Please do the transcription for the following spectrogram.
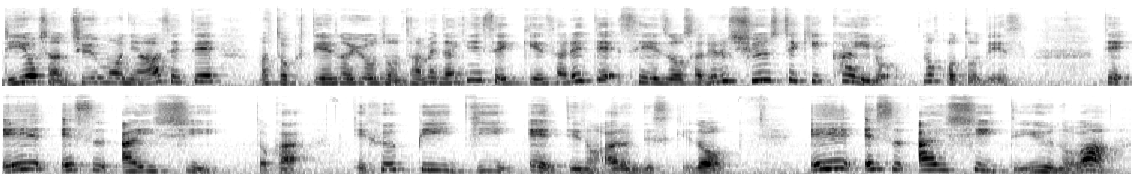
利用者の注文に合わせて、まあ、特定の用途のためだけに設計されて製造される集積回路のことです。で、ASIC とか FPGA っていうのがあるんですけど、ASIC っていうのは、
